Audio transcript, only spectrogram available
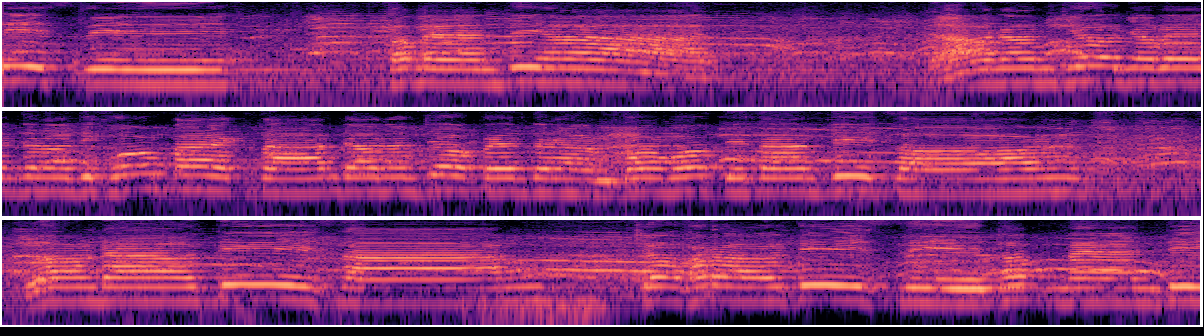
ที่สี่คอมเมนที่ห้าดาวนำโชคจะเป็นตนำที่โค้งแปกสามดาวนำโชคเป็นตนำกองพบติดตามที่สองรองดาวที่สาม โชคของเราที่สี่ท็อปแมนที่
